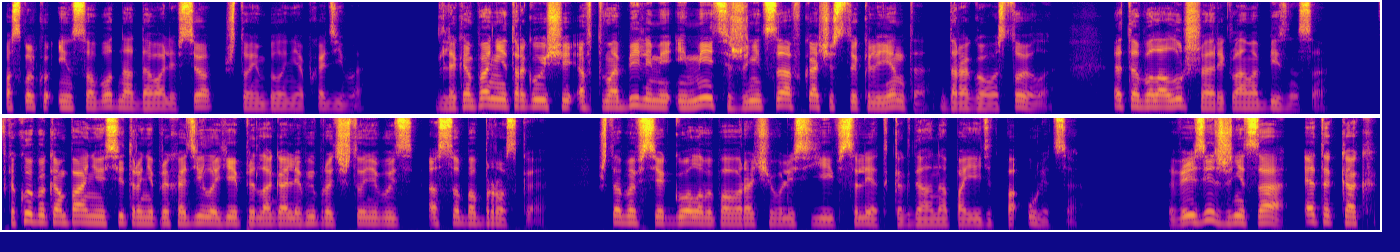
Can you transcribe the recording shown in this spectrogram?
поскольку им свободно отдавали все, что им было необходимо. Для компании, торгующей автомобилями, иметь женица в качестве клиента дорогого стоило. Это была лучшая реклама бизнеса. В какую бы компанию Ситра не приходила, ей предлагали выбрать что-нибудь особо броское, чтобы все головы поворачивались ей вслед, когда она поедет по улице. Визит женица – это как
